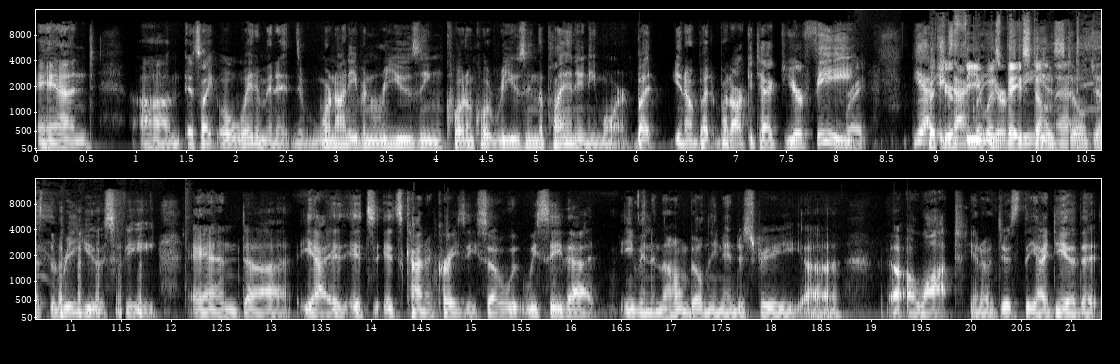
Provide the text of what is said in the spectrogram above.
And um, it's like, oh, wait a minute, we're not even reusing, quote unquote, reusing the plan anymore. But you know, but but architect, your fee, right? Yeah, but exactly. your fee was your based fee on is that. Still just the reuse fee, and uh, yeah, it, it's it's kind of crazy. So we, we see that even in the home building industry uh, a lot. You know, just the idea that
